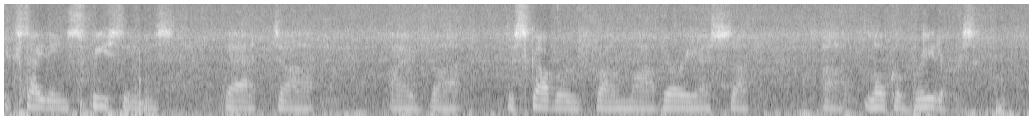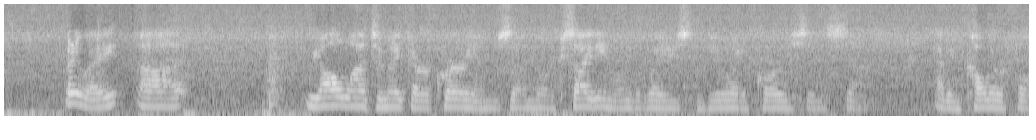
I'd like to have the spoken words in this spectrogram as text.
exciting species that uh, I've uh, discovered from various local breeders. Anyway, we all want to make our aquariums uh, more exciting. One of the ways to do it, of course, is uh, having colorful,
